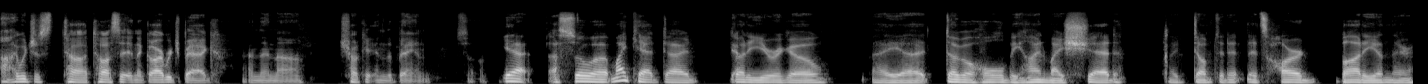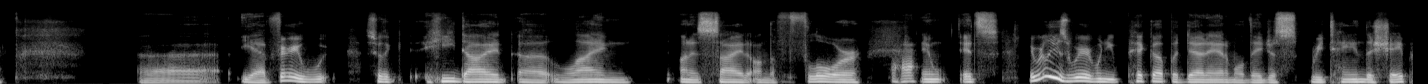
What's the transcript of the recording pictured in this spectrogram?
I would just uh, toss it in a garbage bag and then uh, chuck it in the bin. So Yeah. uh, So uh, my cat died Yeah. about a year ago. I uh, dug a hole behind my shed. I dumped it. Its hard body in there. Uh, yeah, very. So the, he died uh, lying on his side on the floor, Uh-huh. and it's it really is weird when you pick up a dead animal. They just retain the shape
